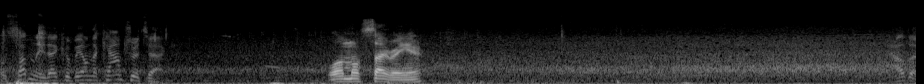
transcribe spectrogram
Well, suddenly they could be on the counter-attack. Well, I'm offside right here. Aldo.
